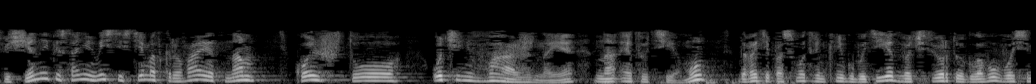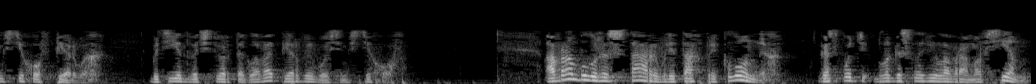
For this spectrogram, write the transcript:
Священное Писание вместе с тем открывает нам кое-что очень важное на эту тему. Давайте посмотрим книгу Бытие, 24 главу, 8 стихов первых. Бытие, 24 глава, первые 8 стихов. Авраам был уже стар в летах преклонных. Господь благословил Авраама всем.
